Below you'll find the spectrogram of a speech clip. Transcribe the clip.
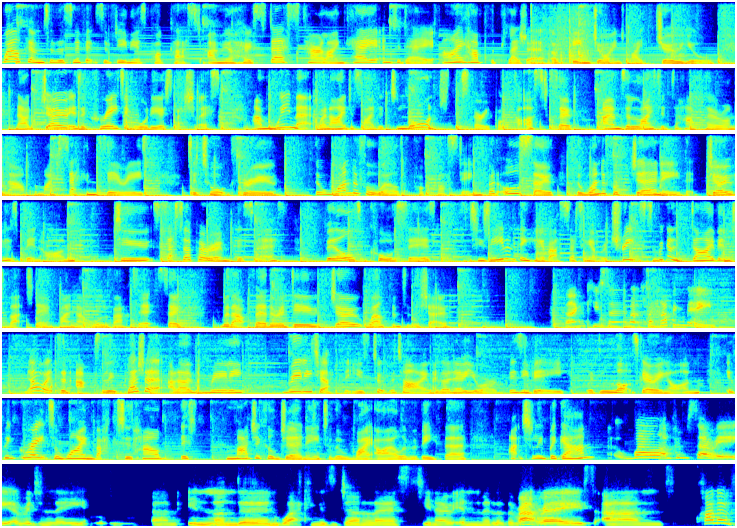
Welcome to the Snippets of Genius podcast. I'm your hostess, Caroline Kay, and today I have the pleasure of being joined by Joe Yule. Now, Joe is a creative audio specialist, and we met when I decided to launch this very podcast. So I am delighted to have her on now for my second series to talk through the wonderful world of podcasting, but also the wonderful journey that Joe has been on to set up her own business, build courses. She's even thinking about setting up retreats. So we're going to dive into that today and find out all about it. So without further ado, Joe, welcome to the show. Thank you so much for having me. No, it's an absolute pleasure. And I'm really really chuffed that you took the time because I know you are a busy bee with lots going on. It'd be great to wind back to how this magical journey to the White Isle of Ibiza actually began. Well, I'm from Surrey originally, um, in London, working as a journalist, you know, in the middle of the rat race and kind of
